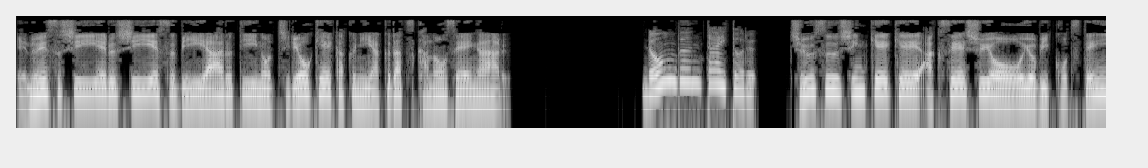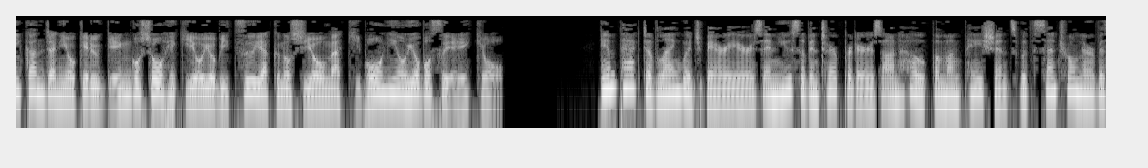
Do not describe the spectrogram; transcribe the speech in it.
NSCLCSBRT の治療計画に役立つ可能性がある。論文タイトル。中枢神経系悪性腫瘍及び骨転移患者における言語障壁及び通訳の使用が希望に及ぼす影響。Impact of language barriers and use of interpreters on hope among patients with central nervous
